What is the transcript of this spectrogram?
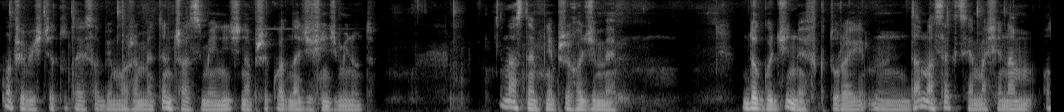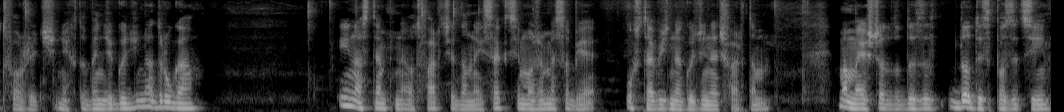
Oczywiście tutaj sobie możemy ten czas zmienić, na przykład na 10 minut. Następnie przechodzimy do godziny, w której mm, dana sekcja ma się nam otworzyć. Niech to będzie godzina druga. I następne otwarcie danej sekcji możemy sobie ustawić na godzinę czwartą. Mamy jeszcze do, do, dyspozycji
